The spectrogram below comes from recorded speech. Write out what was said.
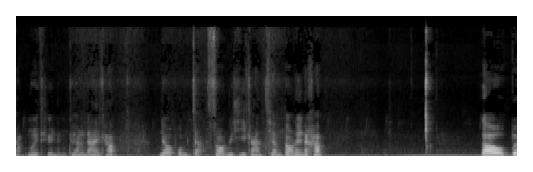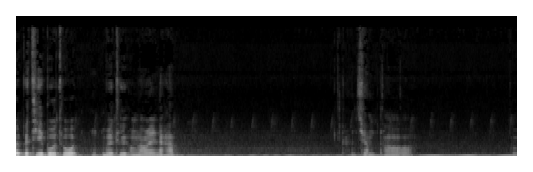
กับมือถือหนึ่งเครื่องได้ครับ เดี๋ยวผมจะสอนวิธีการเชื่อมต่อเลยนะครับ เราเปิดไปที่บลูทูธมือถือของเราเลยนะครับ การเชื่อมต่อบลู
